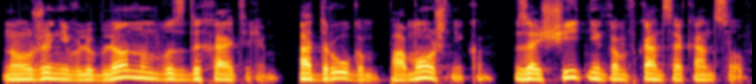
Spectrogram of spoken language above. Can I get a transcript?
но уже не влюбленным воздыхателем, а другом, помощником, защитником в конце концов.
